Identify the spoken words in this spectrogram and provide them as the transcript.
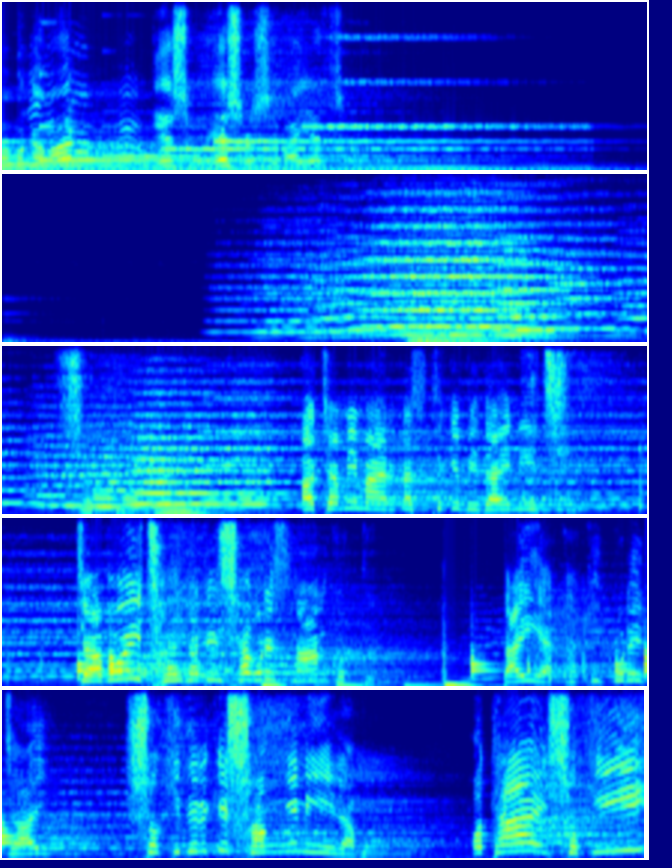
হব। কেমন? এসো এসো সেবাই, এসো। আচ্ছা আমি মায়ের কাছ থেকে বিদায় নিয়েছি। যাব ওই ছয়ঘাটির সাগরে স্নান করতে। তাই একা কি করে যাই? সখীদেরকে সঙ্গে নিয়ে যাব। কোথায় সখী?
